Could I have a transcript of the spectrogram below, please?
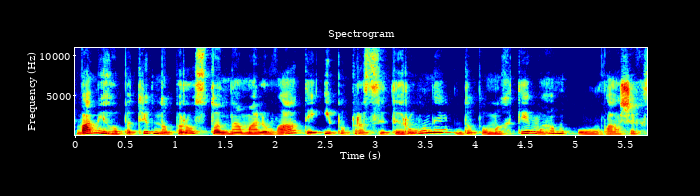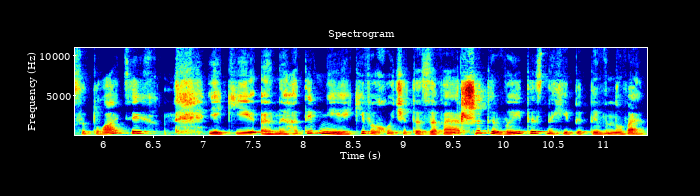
вам його потрібно просто намалювати і попросити руни допомогти вам у ваших ситуаціях, які е, негативні, які ви хочете завершити, вийти з них і піти в нове.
